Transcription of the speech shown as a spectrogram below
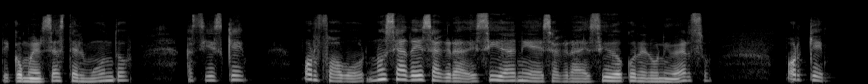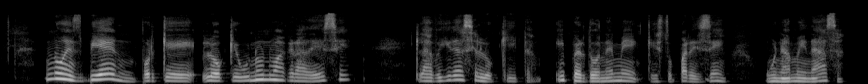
de comerse hasta el mundo. Así es que, por favor, no sea desagradecida ni desagradecido con el universo, porque no es bien, porque lo que uno no agradece, la vida se lo quita. Y perdóneme que esto parece una amenaza,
